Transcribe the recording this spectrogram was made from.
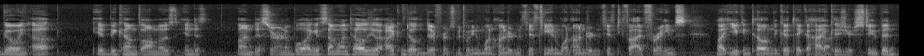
going up, it becomes almost indis- undiscernible. Like if someone tells you, like, I can tell the difference between 150 and 155 frames like you can tell them to go take a hike because yeah. you're stupid.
